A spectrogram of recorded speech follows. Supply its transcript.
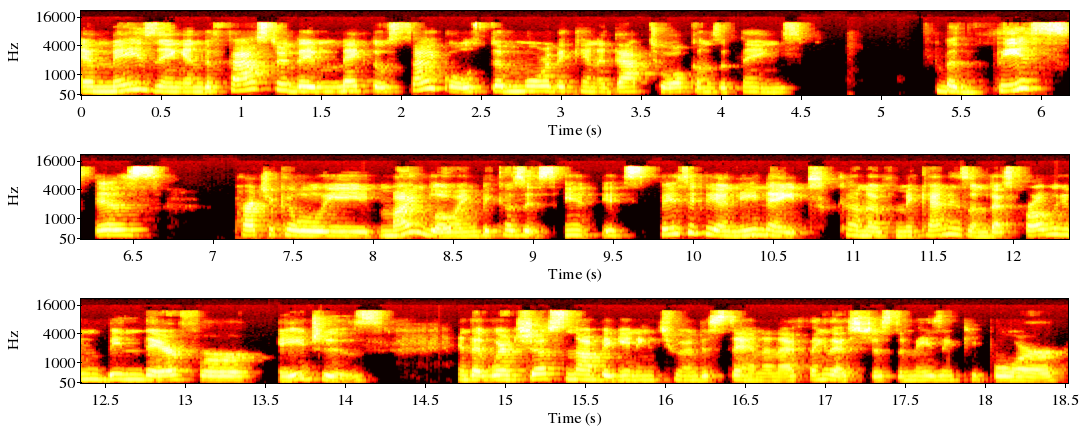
amazing and the faster they make those cycles the more they can adapt to all kinds of things but this is particularly mind-blowing because it's in, it's basically an innate kind of mechanism that's probably been there for ages and that we're just not beginning to understand and i think that's just amazing people are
